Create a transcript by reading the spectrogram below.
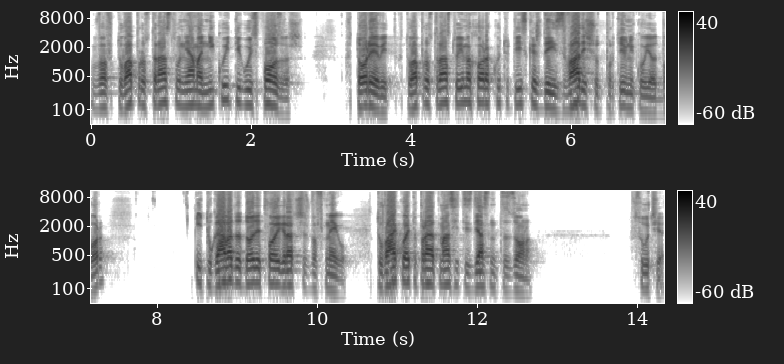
В това пространство няма никой, ти го използваш. Втория вид, в това пространство има хора, които ти искаш да извадиш от противниковия отбор и тогава да дойде твой играч в него. Това е което правят масите с дясната зона. В случая.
